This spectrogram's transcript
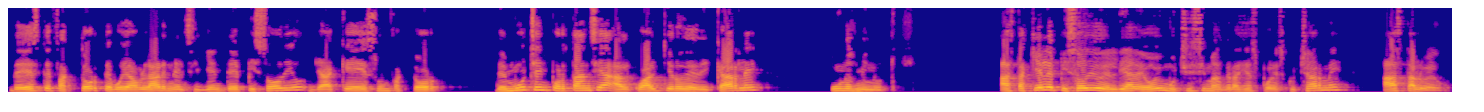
de este factor te voy a hablar en el siguiente episodio, ya que es un factor de mucha importancia al cual quiero dedicarle unos minutos. Hasta aquí el episodio del día de hoy, muchísimas gracias por escucharme, hasta luego.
